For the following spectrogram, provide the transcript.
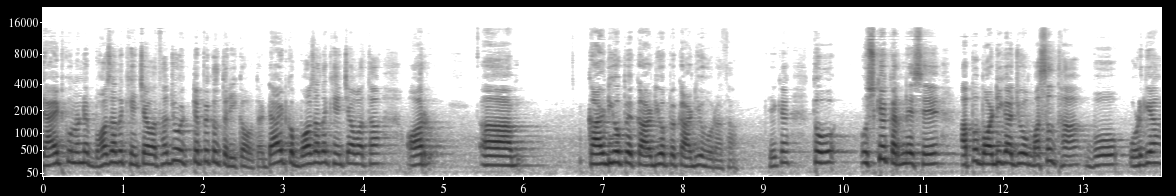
डाइट को उन्होंने बहुत ज़्यादा खींचा हुआ था जो एक टिपिकल तरीका होता है। डाइट को बहुत ज़्यादा खींचा हुआ था और कार्डियो पे कार्डियो पे कार्डियो हो रहा था, ठीक है? तो उसके करने से अपर बॉडी का जो मसल था, वो उड़ गया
